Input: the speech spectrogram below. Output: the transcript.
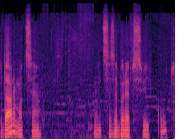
Вдаримо це. Він це забере в свій кут.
